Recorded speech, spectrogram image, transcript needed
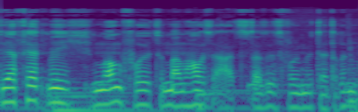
der fährt mich morgen früh zu meinem Hausarzt. Das ist wohl mit da drin.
